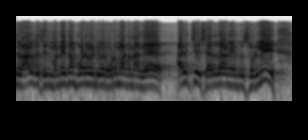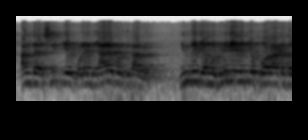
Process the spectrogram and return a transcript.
சில ஆளுக்கு செய்து மண்டையை தான் போட வேண்டி வரும் விடமாட்டேனாங்க. அழிச்சு சரிதான் என்று சொல்லி அந்த சீக்கிய கொலையை நியாயப்படுத்தினார்கள். இன்றைக்கு அவங்க வீரியமிக்க போராட்டத்தை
